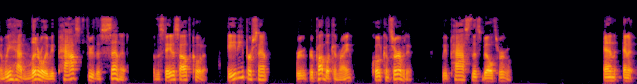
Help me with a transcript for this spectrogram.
And we had literally, we passed through the Senate of the state of South Dakota, 80% re- Republican, right? Quote conservative. We passed this bill through. And, and it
